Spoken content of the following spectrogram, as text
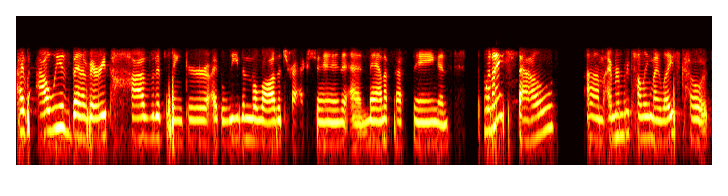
I've always been a very positive thinker. I believe in the law of attraction and manifesting. And when I fell, um, I remember telling my life coach,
